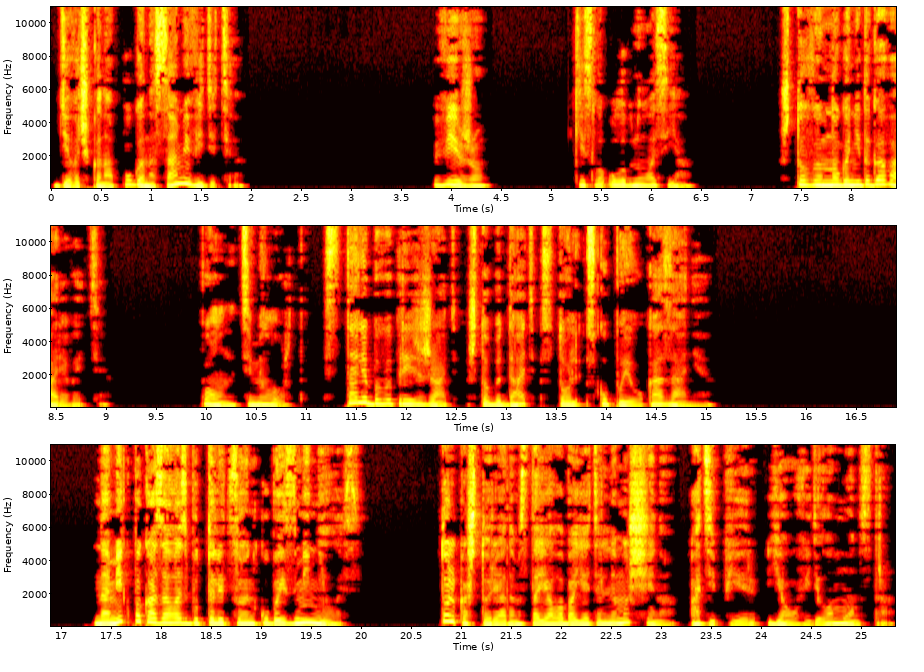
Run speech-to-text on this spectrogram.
Девочка напугана, сами видите? Вижу, кисло улыбнулась я. Что вы много не договариваете? Полноте, милорд. Стали бы вы приезжать, чтобы дать столь скупые указания? На миг показалось, будто лицо инкуба изменилось. Только что рядом стоял обаятельный мужчина, а теперь я увидела монстра.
